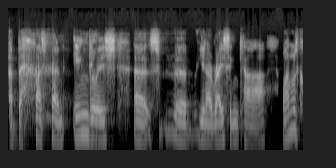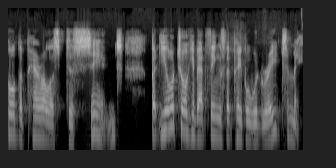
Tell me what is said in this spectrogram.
about an English, uh, uh, you know, racing car. One was called the Perilous Descent. But you're talking about things that people would read to me.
